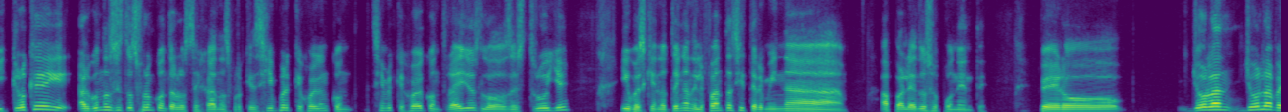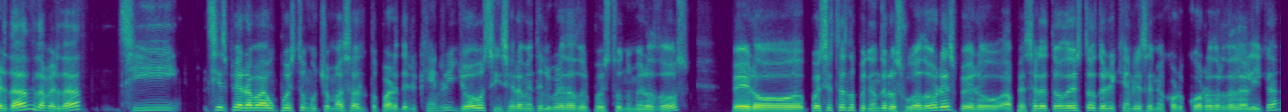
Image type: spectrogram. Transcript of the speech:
y creo que algunos de estos fueron contra los Tejanos, porque siempre que juegan siempre que juega contra ellos los destruye. Y pues quien lo tenga en el fantasy termina apaleando a su oponente. Pero yo la, yo la verdad, la verdad, sí, sí esperaba un puesto mucho más alto para Derrick Henry. Yo sinceramente le hubiera dado el puesto número 2. Pero pues esta es la opinión de los jugadores, pero a pesar de todo esto, Derrick Henry es el mejor corredor de la liga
